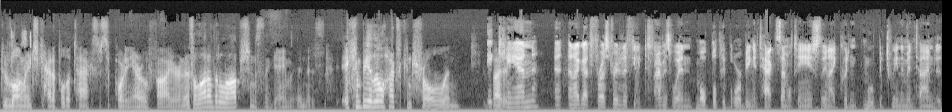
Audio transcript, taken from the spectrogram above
do long range catapult attacks or supporting arrow fire. And there's a lot of little options in the game. And it's, it can be a little hard to control. And It but can, and, and I got frustrated a few times when multiple people were being attacked simultaneously, and I couldn't move between them in time to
